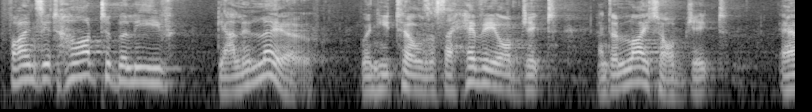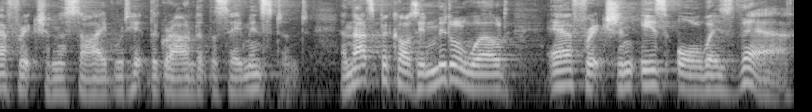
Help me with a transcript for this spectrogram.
finds it hard to believe Galileo when he tells us a heavy object and a light object, air friction aside, would hit the ground at the same instant. And that's because in middle world, air friction is always there.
